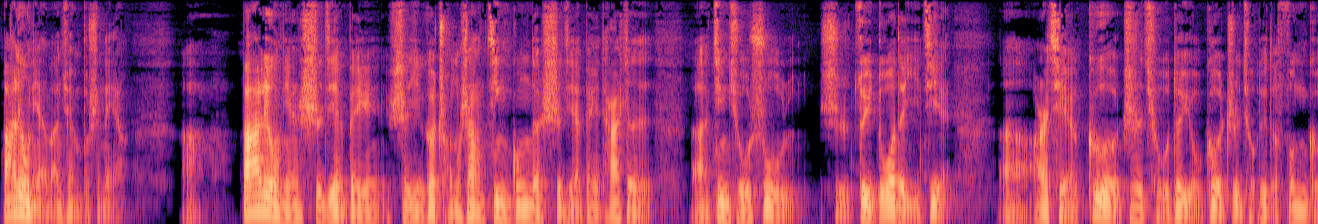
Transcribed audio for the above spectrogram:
八六年完全不是那样啊！八六年世界杯是一个崇尚进攻的世界杯，它是。呃，进球数是最多的一届，呃，而且各支球队有各支球队的风格。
